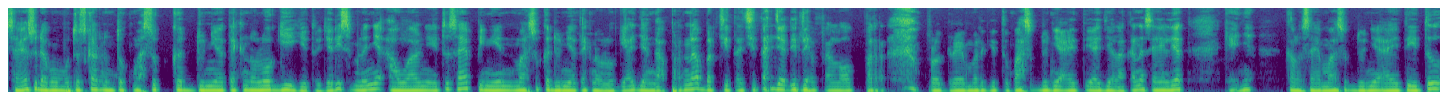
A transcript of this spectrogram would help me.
saya sudah memutuskan untuk masuk ke dunia teknologi gitu. Jadi sebenarnya awalnya itu saya pingin masuk ke dunia teknologi aja, nggak pernah bercita-cita jadi developer, programmer gitu. Masuk dunia IT aja lah, karena saya lihat kayaknya kalau saya masuk dunia IT itu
